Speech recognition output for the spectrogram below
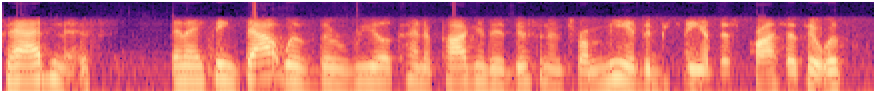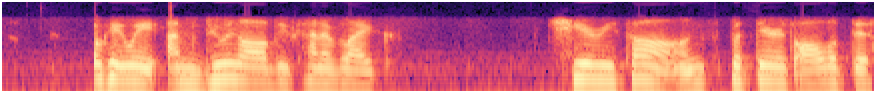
sadness. And I think that was the real kind of cognitive dissonance from me at the beginning of this process. It was okay, wait, I'm doing all these kind of like cheery songs, but there's all of this,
